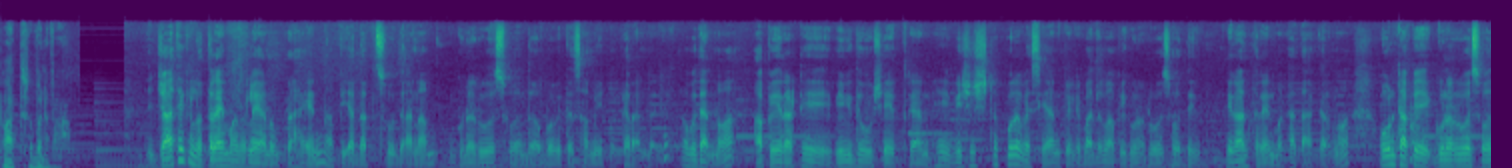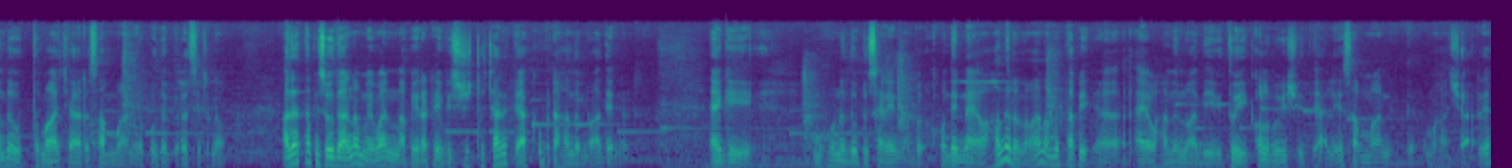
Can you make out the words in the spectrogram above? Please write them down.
පාත්‍ර වනවා. ජාතික ලොතරයි මඳලේ අනුග්‍රහයෙන් අපි අදත් සූදානම් ගුණරුව සුවඳ ඔබ වෙත සමීප කරන්නට ඔබ දන්නවා අපේ රටේ විවිධ වූ ක්ෂේත්‍රයන්හි විශිෂ්ට පුර වැසියන් පිළිබඳව අපි ගුණරුව සුවඳ නිරන්තරයෙන්ම කතා කරනවා. ඔවුන්ට අපේ ගුණරුව සුවඳ උත්තමාචාර සම්මානය පුද කර සිටිනවා. අදත් අපි සූදානම් මෙවන් අපේ රටේ විශිෂ්ට චරිතයක් ඔබට හඳුන්වා දෙන්නට. ඇගේ මුහුණ දුටු සැනින් ඔබ හොඳින් ඇය හඳුරනවා නමුත් අපි ඇය හඳුන්වා දිය යුතුයි. කොළඹ විශ්වවිද්‍යාලයේ සම්මානිත මහාචාර්ය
